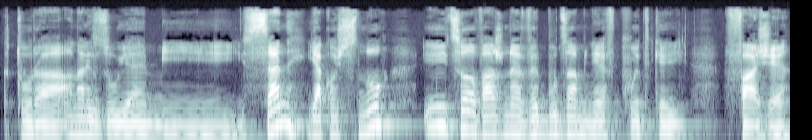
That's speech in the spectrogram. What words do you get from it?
która analizuje mi sen, jakość snu i co ważne, wybudza mnie w płytkiej fazie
